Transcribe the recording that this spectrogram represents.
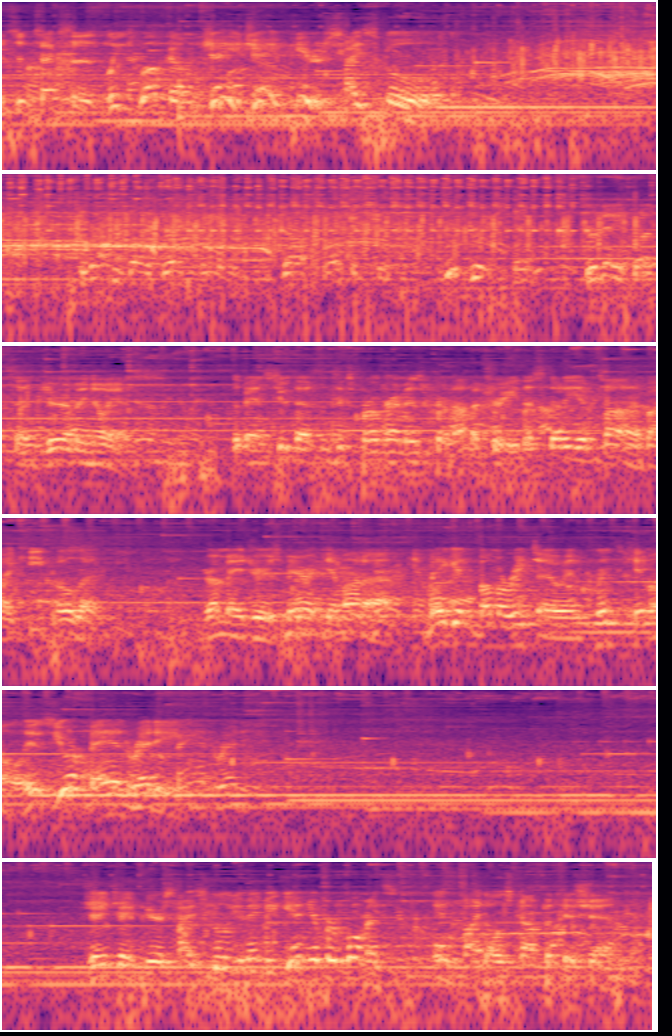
Richardson, Texas, please welcome J.J. Pearce High School. Directors John Blankenship, Woodrow Smith, Renee Jeremy Noyes. The band's 2006 program is Chronometry, the study of time by Keith Olin. Drum majors Merrick Yamada, Megan Bomarito, and Clint Kimmel. Is your band ready? band ready? J.J. Pearce High School, you may begin your performance in finals competition.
